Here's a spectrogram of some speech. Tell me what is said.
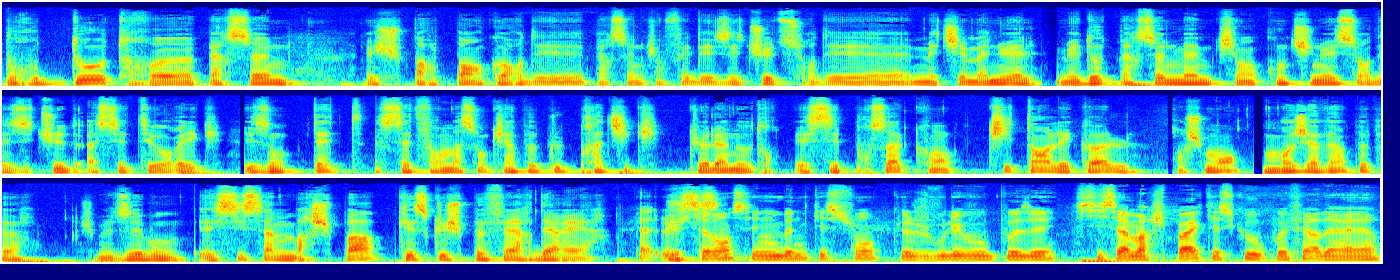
pour d'autres euh, personnes Et je parle pas encore des personnes qui ont fait des études sur des métiers manuels, mais d'autres personnes même qui ont continué sur des études assez théoriques, ils ont peut-être cette formation qui est un peu plus pratique que la nôtre. Et c'est pour ça qu'en quittant l'école, franchement, moi j'avais un peu peur. Je me disais, bon, et si ça ne marche pas, qu'est-ce que je peux faire derrière? Bah, justement, c'est- c'est une bonne question que je voulais vous poser. Si ça marche pas, qu'est-ce que vous pouvez faire derrière?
